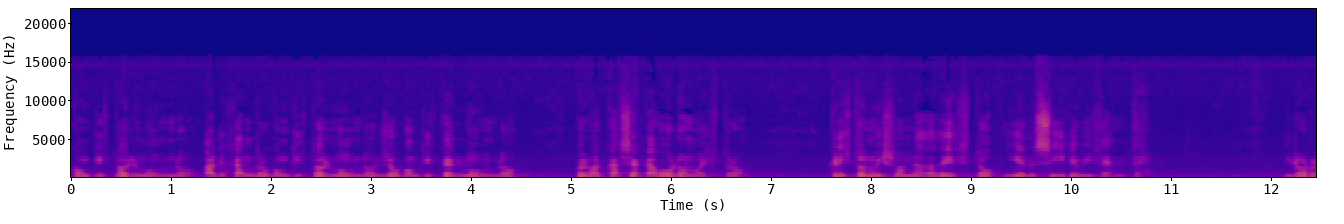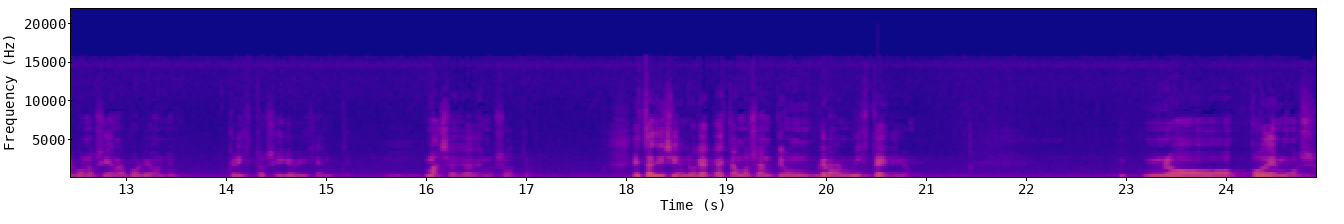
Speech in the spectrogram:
conquistó el mundo, Alejandro conquistó el mundo, yo conquisté el mundo, pero acá se acabó lo nuestro. Cristo no hizo nada de esto y él sigue vigente. Y lo reconocía Napoleón, ¿eh? Cristo sigue vigente, más allá de nosotros. Está diciendo que acá estamos ante un gran misterio. No podemos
